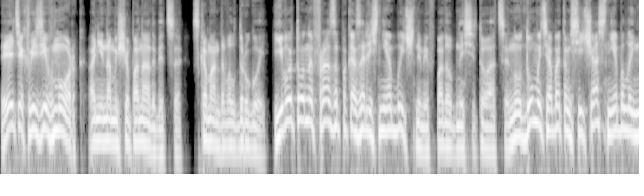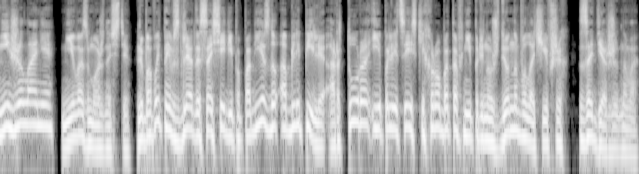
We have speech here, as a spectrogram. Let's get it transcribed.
«Этих вези в морг, они нам еще понадобятся», — скомандовал другой. Его тон и фраза показались необычными в подобной ситуации, но думать об этом сейчас не было ни желания, ни возможности. Любопытные взгляды соседей по подъезду облепили Артура и полицейских роботов, непринужденно волочивших задержанного.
